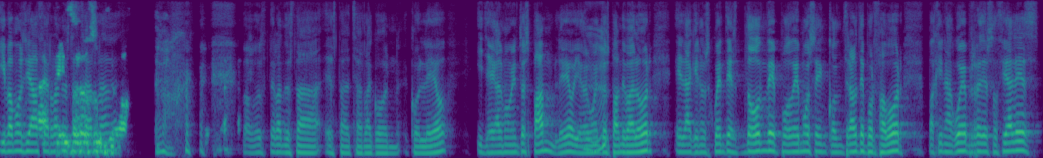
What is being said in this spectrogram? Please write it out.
y vamos ya a cerrar esta charla. Vamos cerrando esta, esta charla con, con Leo. Y llega el momento spam, Leo, llega el momento spam de valor en la que nos cuentes dónde podemos encontrarte, por favor. Página web, redes sociales,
